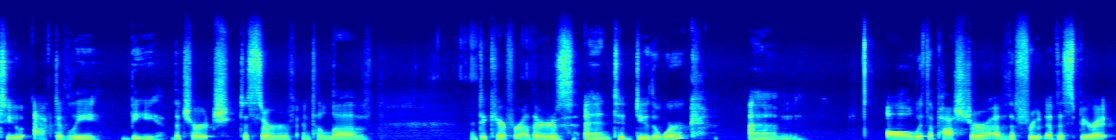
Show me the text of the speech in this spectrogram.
to actively be the church, to serve and to love and to care for others and to do the work, um, all with a posture of the fruit of the Spirit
